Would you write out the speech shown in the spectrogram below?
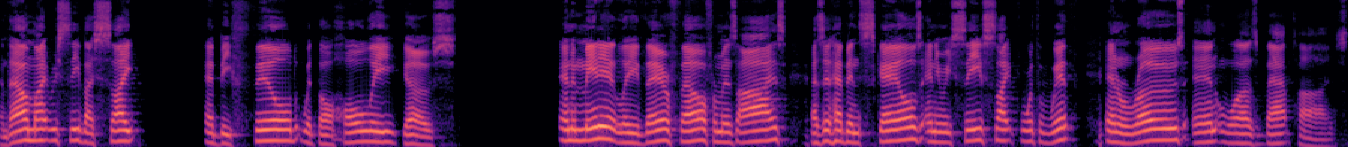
and thou might receive thy sight and be filled with the Holy Ghost. And immediately there fell from his eyes as it had been scales, and he received sight forthwith, and arose and was baptized.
